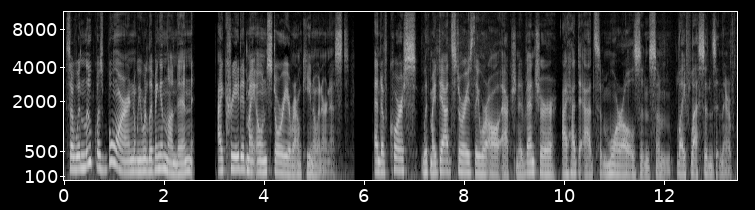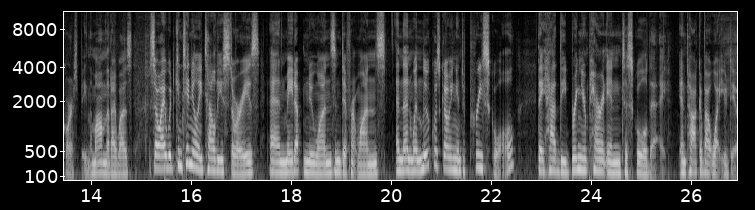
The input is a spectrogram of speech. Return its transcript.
So when Luke was born, we were living in London. I created my own story around Keeno and Ernest. And of course, with my dad's stories, they were all action adventure. I had to add some morals and some life lessons in there, of course, being the mom that I was. So I would continually tell these stories and made up new ones and different ones. And then when Luke was going into preschool, they had the bring your parent into school day and talk about what you do.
